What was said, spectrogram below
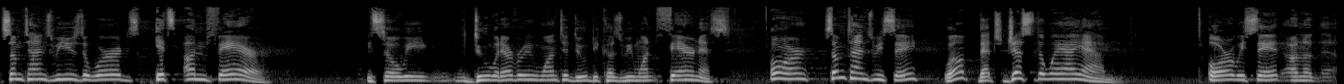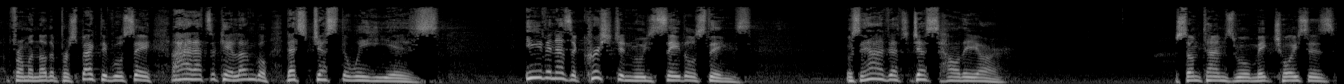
Sometimes we use the words, it's unfair. And so we do whatever we want to do because we want fairness. Or sometimes we say, well, that's just the way I am. Or we say it a, from another perspective. We'll say, ah, that's okay, let him go. That's just the way he is. Even as a Christian, we say those things. We'll say, ah, that's just how they are. Sometimes we'll make choices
